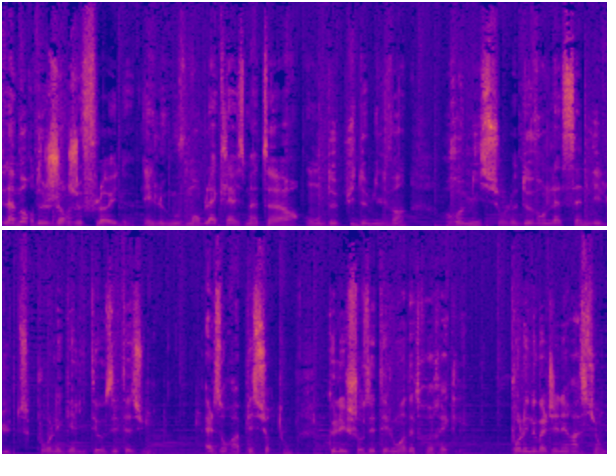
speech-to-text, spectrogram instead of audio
La mort de George Floyd et le mouvement Black Lives Matter ont depuis 2020 remis sur le devant de la scène les luttes pour l'égalité aux États-Unis. Elles ont rappelé surtout que les choses étaient loin d'être réglées. Pour les nouvelles générations,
